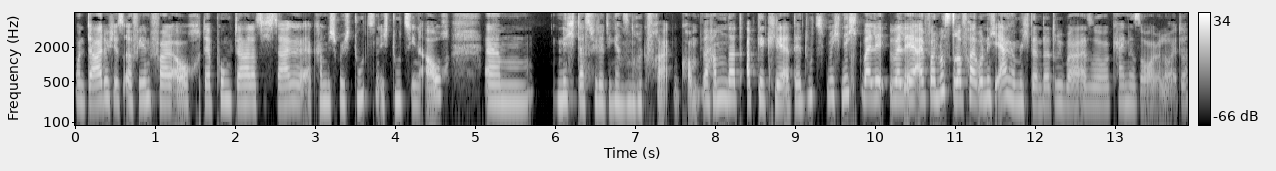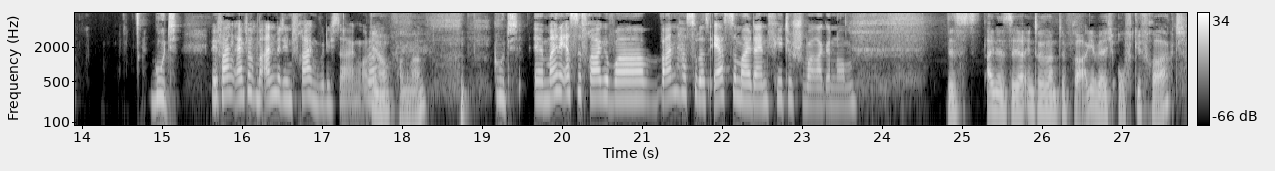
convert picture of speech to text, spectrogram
und dadurch ist auf jeden Fall auch der Punkt da, dass ich sage, er kann mich ruhig duzen. Ich duze ihn auch. Ähm, nicht, dass wieder die ganzen Rückfragen kommen. Wir haben das abgeklärt. Der duzt mich nicht, weil er, weil er einfach Lust drauf hat und ich ärgere mich dann darüber. Also keine Sorge, Leute. Gut, wir fangen einfach mal an mit den Fragen, würde ich sagen, oder? Genau, fangen wir an. Gut, äh, meine erste Frage war, wann hast du das erste Mal deinen Fetisch wahrgenommen? Das ist eine sehr interessante Frage, werde ich oft gefragt.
